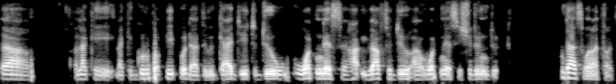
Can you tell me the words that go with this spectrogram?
uh, like a like a group of people that will guide you to do what necessary you have to do and what necessary you shouldn't do. That's what I thought.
